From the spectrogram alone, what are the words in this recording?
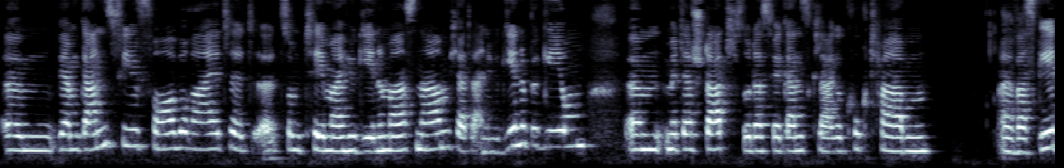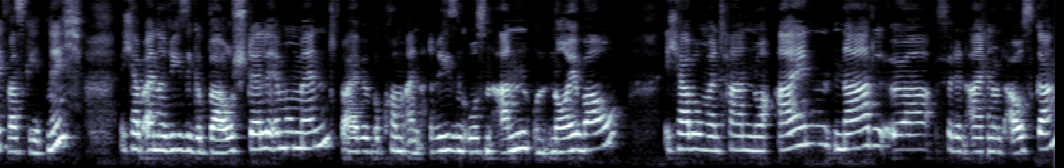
Ähm, wir haben ganz viel vorbereitet äh, zum Thema Hygienemaßnahmen. Ich hatte eine Hygienebegehung ähm, mit der Stadt, so dass wir ganz klar geguckt haben, äh, was geht, was geht nicht. Ich habe eine riesige Baustelle im Moment, weil wir bekommen einen riesengroßen An- und Neubau. Ich habe momentan nur ein Nadelöhr für den Ein- und Ausgang.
